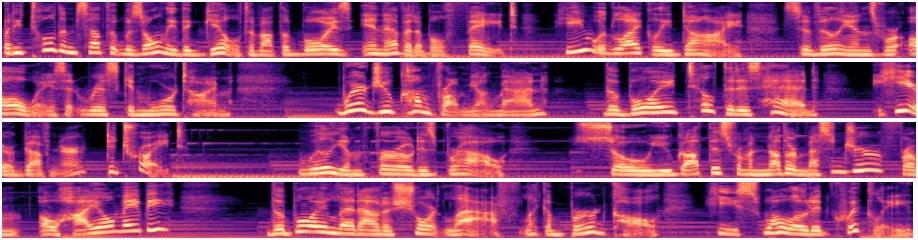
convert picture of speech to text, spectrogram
but he told himself it was only the guilt about the boy's inevitable fate. He would likely die. Civilians were always at risk in wartime. Where'd you come from, young man? The boy tilted his head. Here, Governor, Detroit. William furrowed his brow. So you got this from another messenger? From Ohio, maybe? The boy let out a short laugh, like a bird call. He swallowed it quickly,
